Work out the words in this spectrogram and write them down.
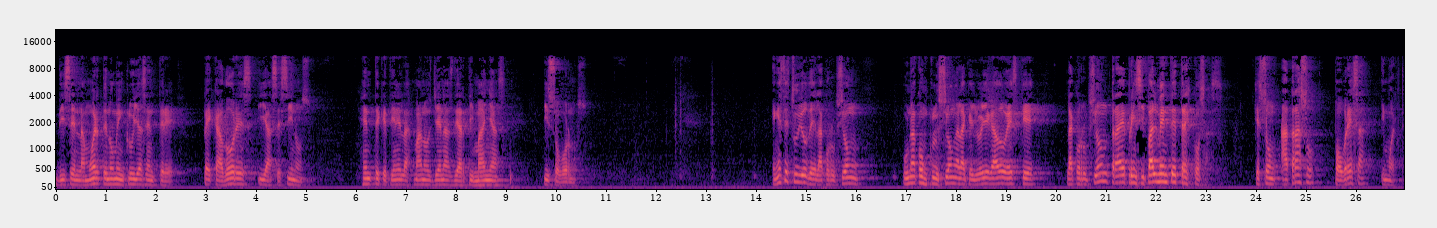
dice, en la muerte no me incluyas entre pecadores y asesinos, gente que tiene las manos llenas de artimañas y sobornos. En este estudio de la corrupción, una conclusión a la que yo he llegado es que la corrupción trae principalmente tres cosas, que son atraso, pobreza y muerte.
